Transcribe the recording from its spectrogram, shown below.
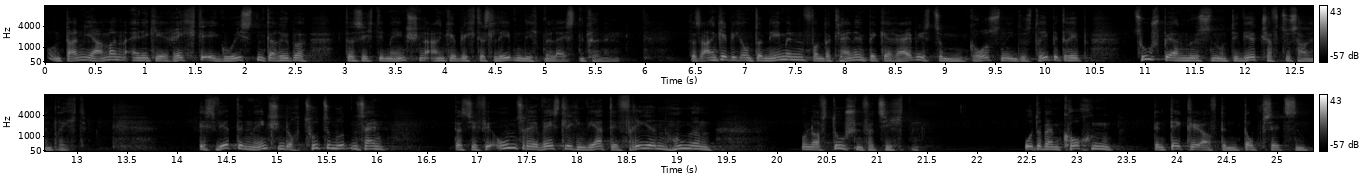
Und dann jammern einige rechte Egoisten darüber, dass sich die Menschen angeblich das Leben nicht mehr leisten können. Dass angeblich Unternehmen von der kleinen Bäckerei bis zum großen Industriebetrieb zusperren müssen und die Wirtschaft zusammenbricht. Es wird den Menschen doch zuzumuten sein, dass sie für unsere westlichen Werte frieren, hungern und aufs Duschen verzichten. Oder beim Kochen den Deckel auf den Topf setzen.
